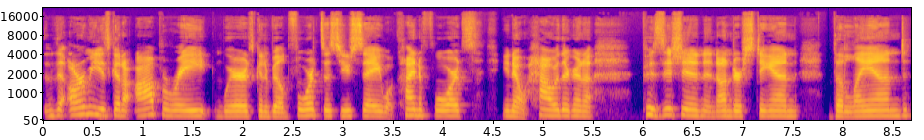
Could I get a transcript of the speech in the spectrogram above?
the army is going to operate where it's going to build forts as you say what kind of forts you know how they're going to position and understand the land.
